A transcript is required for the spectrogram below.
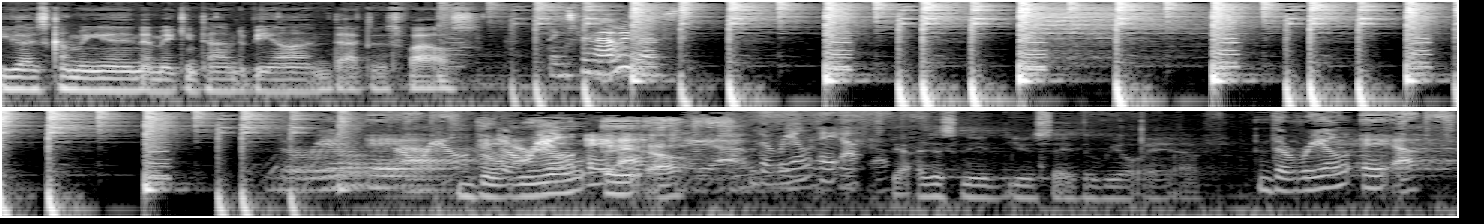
You guys coming in and making time to be on the Activist Files. Thanks for having us. The real AF. The real AF. Yeah, I just need you to say the real AF. The real AF.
